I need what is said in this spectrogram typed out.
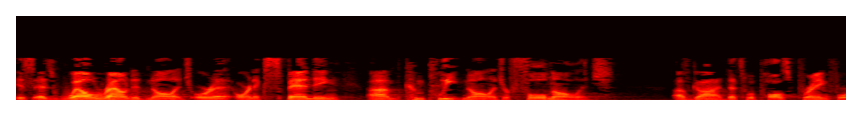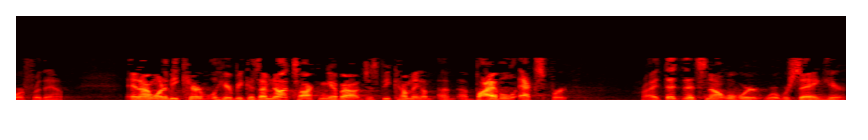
as, as well-rounded knowledge or, a, or an expanding, um, complete knowledge or full knowledge of God. That's what Paul's praying for for them. And I want to be careful here because I'm not talking about just becoming a, a Bible expert, right? That, that's not what we're, what we're saying here.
